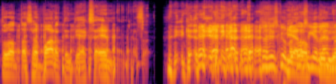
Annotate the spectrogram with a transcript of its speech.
turottaa sen vartin, tiedätkö ennen. No siis kyllä mä tosikin lenno,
